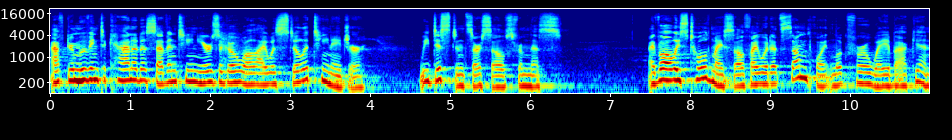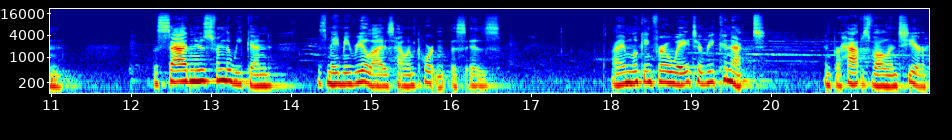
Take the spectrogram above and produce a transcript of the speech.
After moving to Canada 17 years ago while I was still a teenager, we distanced ourselves from this. I've always told myself I would at some point look for a way back in. The sad news from the weekend has made me realize how important this is. I am looking for a way to reconnect and perhaps volunteer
